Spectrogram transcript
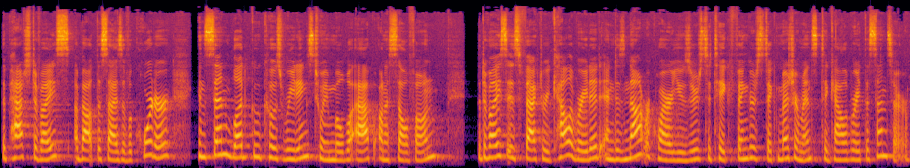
The patch device, about the size of a quarter, can send blood glucose readings to a mobile app on a cell phone the device is factory calibrated and does not require users to take finger stick measurements to calibrate the sensor.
